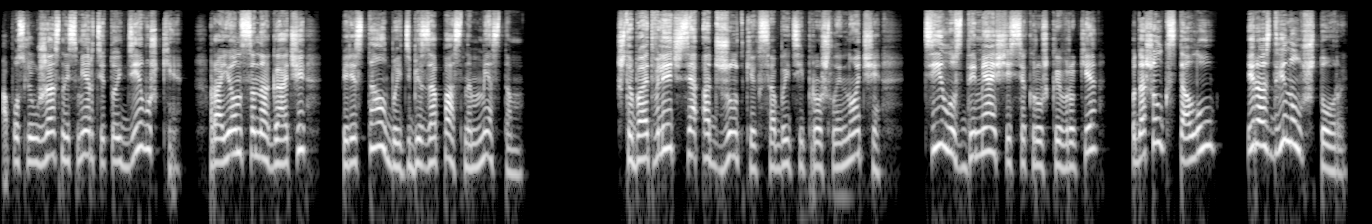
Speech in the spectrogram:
А после ужасной смерти той девушки район Санагачи перестал быть безопасным местом. Чтобы отвлечься от жутких событий прошлой ночи, Тилу с дымящейся кружкой в руке подошел к столу и раздвинул шторы.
